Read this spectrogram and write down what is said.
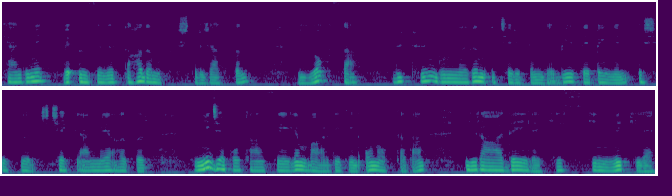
kendini ve özünü daha da mı sıkıştıracaksın? Yoksa bütün bunların içerisinde bir de benim ışıklı, çiçeklenmeye hazır, nice potansiyelim var dediğin o noktadan iradeyle, keskinlikle,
